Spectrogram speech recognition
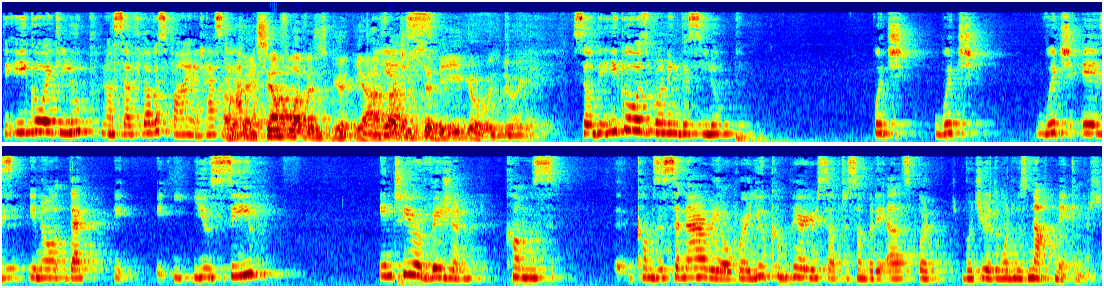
The egoic loop, no, self love is fine, it has to Okay, happen. Okay, self love is good. Yeah, I thought you said the ego was doing it. So the ego is running this loop, which which which is you know that you see into your vision comes comes a scenario where you compare yourself to somebody else, but but you're the one who's not making it.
